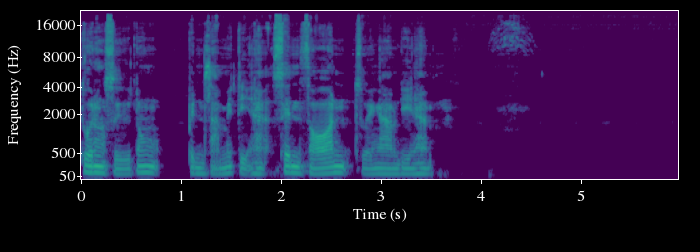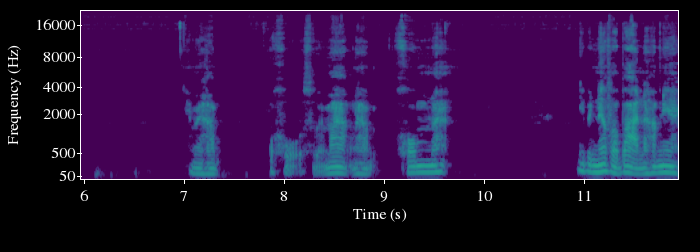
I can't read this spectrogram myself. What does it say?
ตัวหนังสือต้อง เป็นสามมิติฮะ เส้นซ้อนสวยงามดีนะครับ เห็นไหมครับ โอ้โห สวยมากนะครับ คมนะ นี่เป็นเนื้อฝาบาทนะครับเนี่ย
